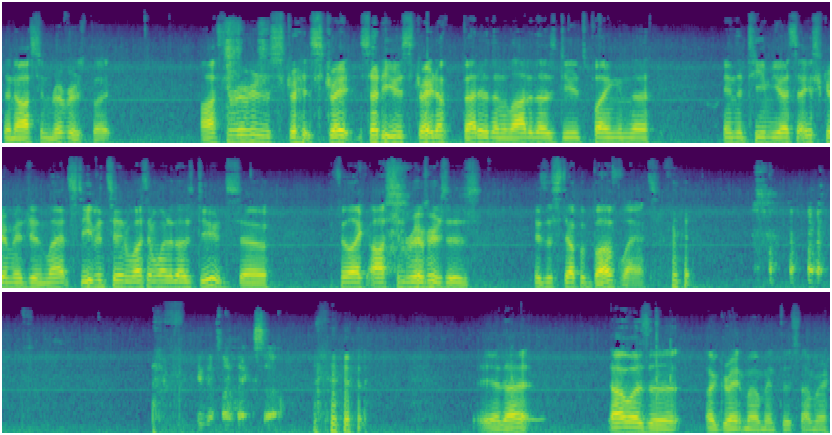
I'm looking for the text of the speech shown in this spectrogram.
than Austin Rivers, but Austin Rivers is straight straight said he was straight up better than a lot of those dudes playing in the in the Team USA scrimmage, and Lance Stephenson wasn't one of those dudes. So I feel like Austin Rivers is is a step above Lance. he definitely thinks so. yeah, that that was a, a great moment this summer.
